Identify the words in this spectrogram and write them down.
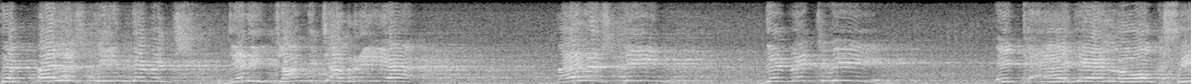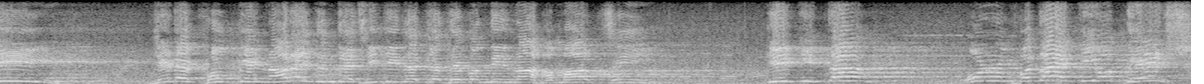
ਤੇ ਪੈਲਸਤੀਨ ਦੇ ਵਿੱਚ ਜਿਹੜੀ ਜੰਗ ਚੱਲ ਰਹੀ ਹੈ ਪੈਲਸਤੀਨ ਦੇ ਵਿੱਚ ਵੀ ਇੱਕ ਐਜੇ ਲੋਕ ਸੀ ਜਿਹੜੇ ਫੋਕੇ ਨਾਰੇ ਦਿੰਦੇ ਸੀ ਜਿਹਦੇ ਜਥੇਬੰਦੀ ਨਾ ਹਮਾਸ ਸੀ। ਕੀ ਕੀਤਾ? ਉਹਨਾਂ ਨੂੰ ਪਤਾ ਹੈ ਕਿ ਉਹ ਦੇਸ਼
